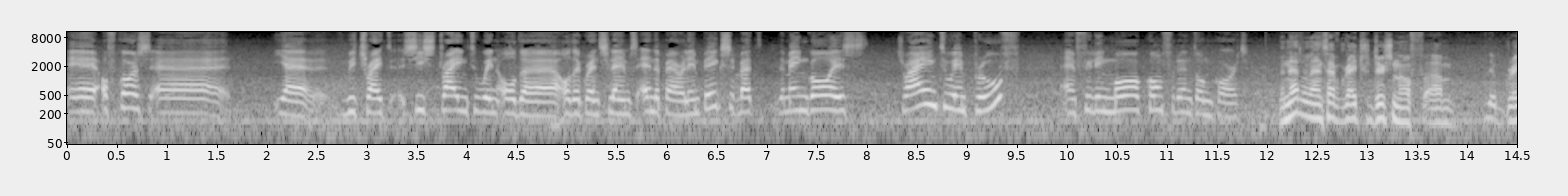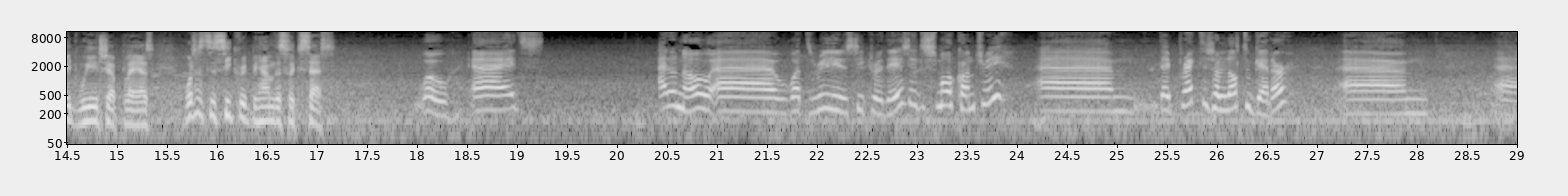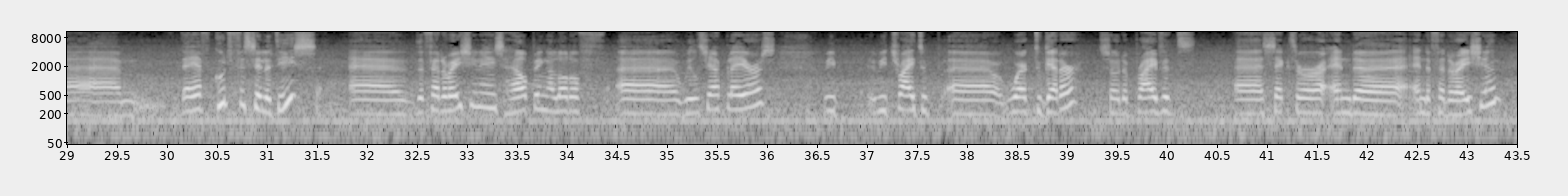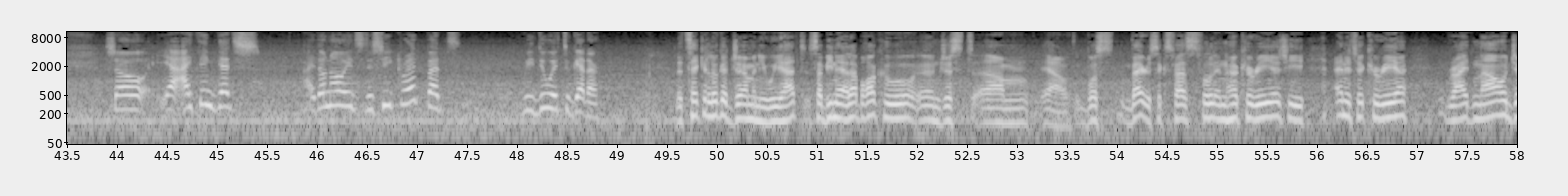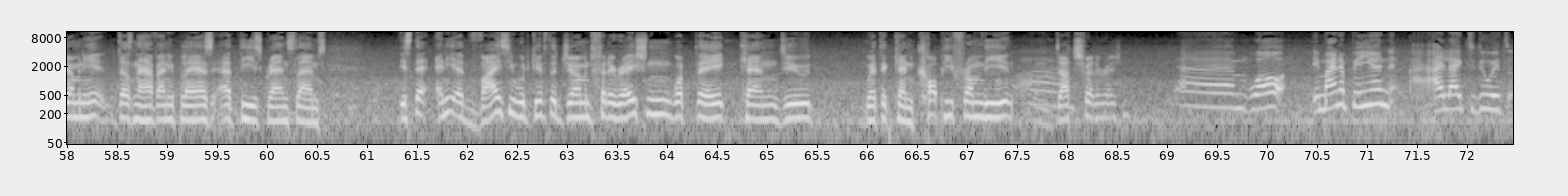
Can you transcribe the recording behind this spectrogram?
uh, of course, uh, yeah, we tried. She's trying to win all the all the Grand Slams and the Paralympics, but the main goal is trying to improve and feeling more confident on court. The Netherlands have a great tradition of um, great wheelchair players. What is the secret behind the success? Whoa, uh, it's I don't know uh, what really the secret is. It's a small country. Um, they practice a lot together. Um, um, they have good facilities. Uh, the federation is helping a lot of uh, wheelchair players. We we try to uh, work together, so the private sector and the and the federation. So yeah, I think that's I don't know it's the secret, but we do it together. Let's take a look at Germany. We had Sabine Ellerbrock, who uh, just um, yeah, was very successful in her career. She ended her career. Right now, Germany doesn't have any players at these Grand Slams. Is there any advice you would give the German Federation what they can do, what they can copy from the um, Dutch Federation? Um, well, in my opinion, I like to do it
